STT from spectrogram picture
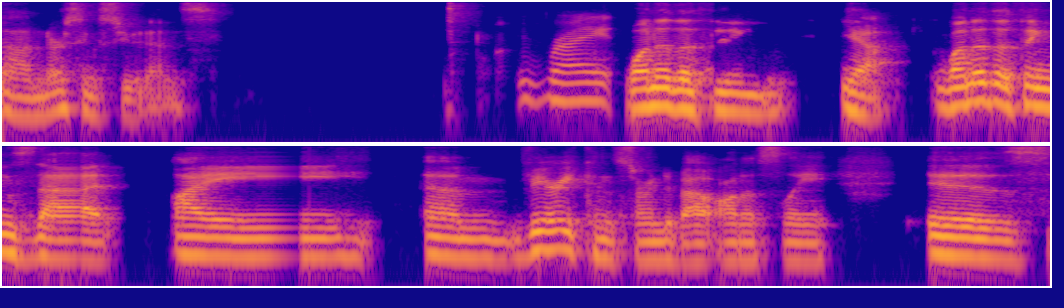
uh, nursing students right one of the things yeah one of the things that i am very concerned about, honestly, is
